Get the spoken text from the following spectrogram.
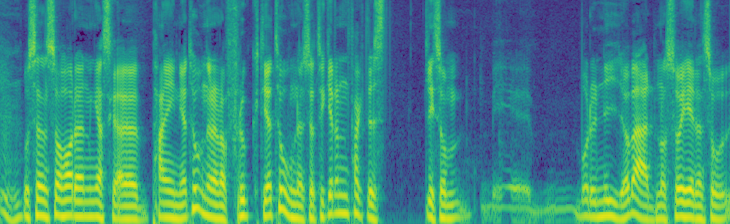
Mm. Och sen så har den ganska piniga toner, den har fruktiga toner, så jag tycker den faktiskt liksom eh, både nya världen och så är den så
